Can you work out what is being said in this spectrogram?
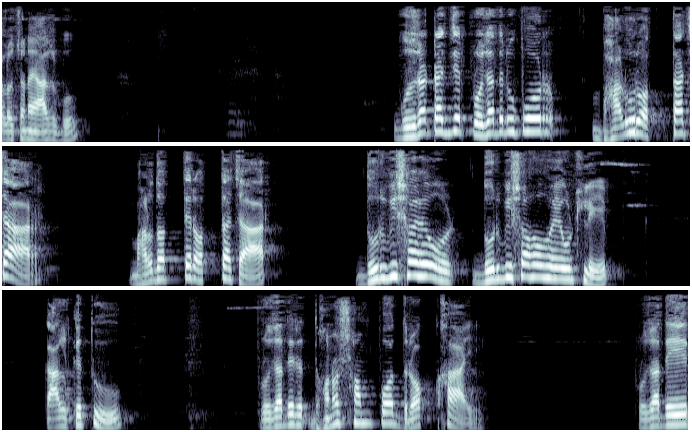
আলোচনায় আসব। গুজরাট রাজ্যের প্রজাদের উপর ভাড়ুর অত্যাচার ভাড়ু দত্তের অত্যাচার দুর্বিষহ দুর্বিষহ হয়ে উঠলে কালকেতু প্রজাদের ধনসম্পদ রক্ষায়, প্রজাদের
